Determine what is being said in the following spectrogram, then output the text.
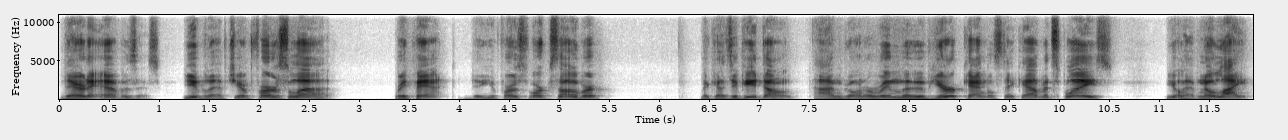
There to Ephesus, you've left your first love. Repent, do your first work sober, because if you don't, I'm going to remove your candlestick out of its place. You'll have no light.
